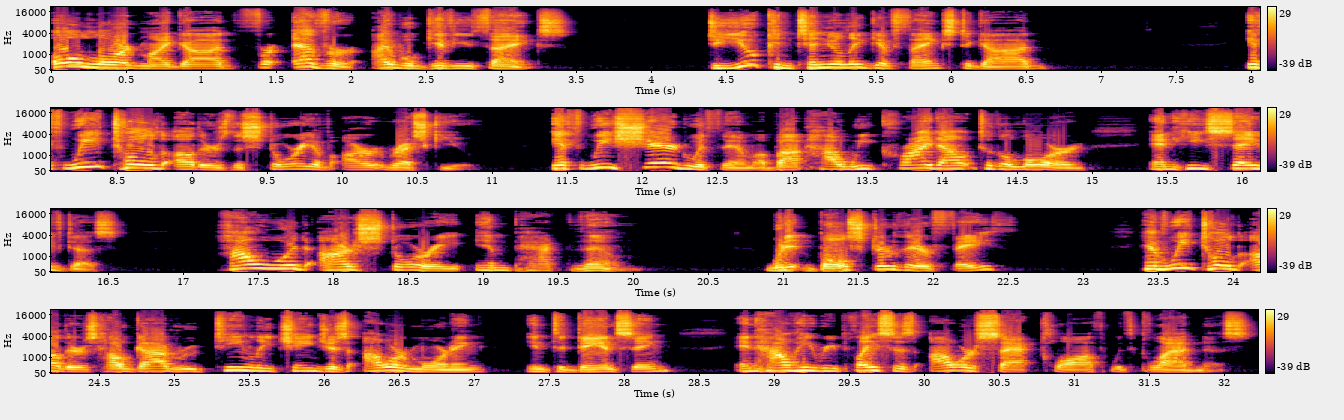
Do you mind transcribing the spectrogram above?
O Lord my God, forever I will give you thanks. Do you continually give thanks to God? If we told others the story of our rescue, if we shared with them about how we cried out to the Lord and He saved us, how would our story impact them? Would it bolster their faith? Have we told others how God routinely changes our mourning into dancing and how he replaces our sackcloth with gladness?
